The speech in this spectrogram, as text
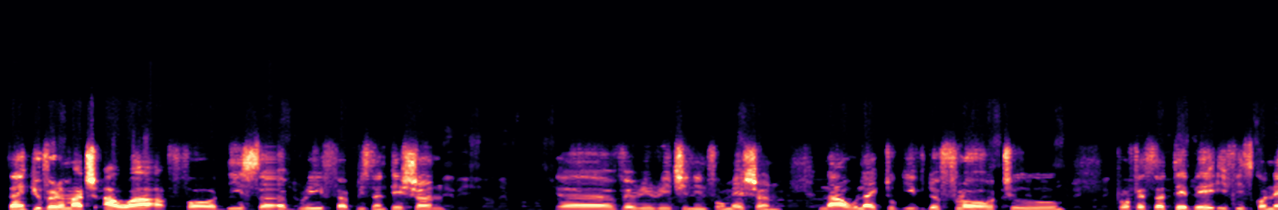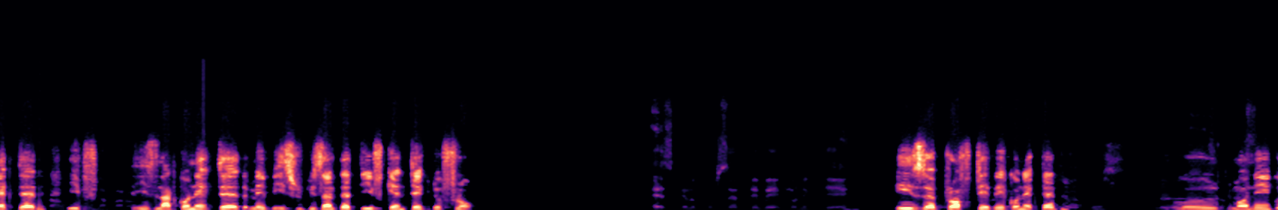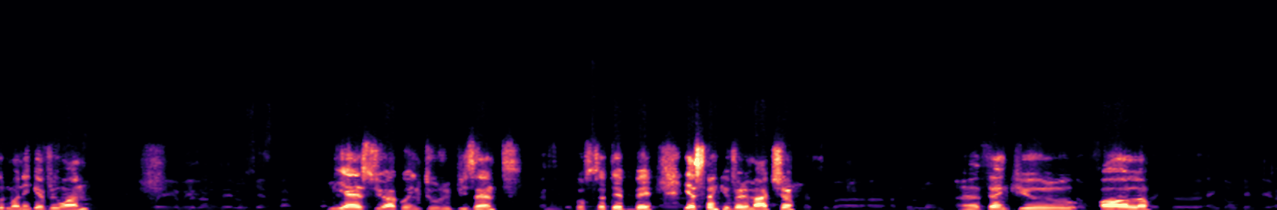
Thank you very much, Awa, for this uh, brief uh, presentation, uh, very rich in information. Now I would like to give the floor to Professor Tebe, if he's connected. If is not connected, maybe its representative can take the floor. Is uh, Prof. TB connected? Good morning, good morning, everyone. Yes, you are going to represent Professor TB. Yes, thank you very much. Uh, thank you all.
